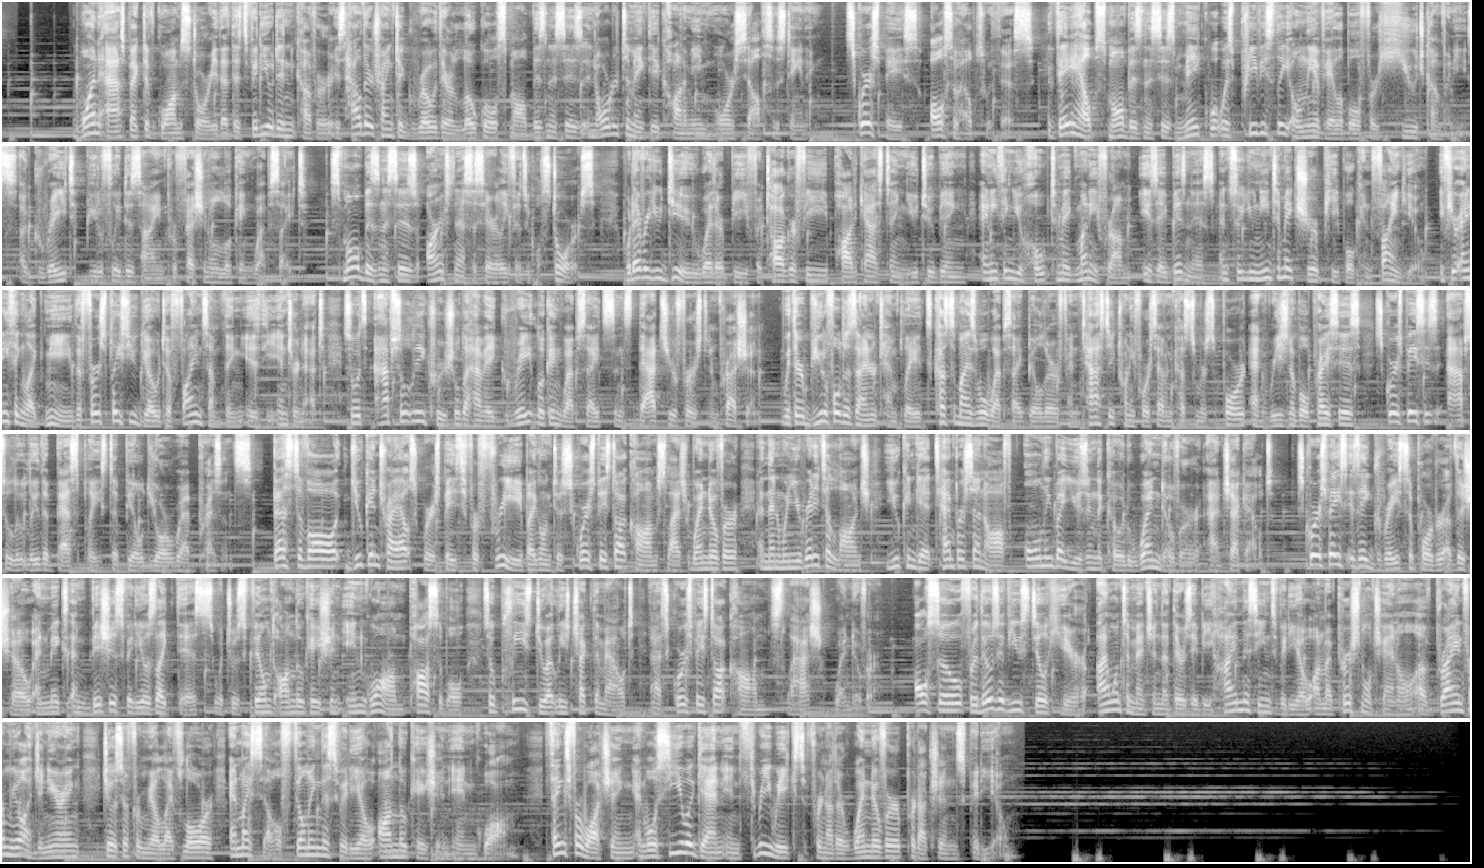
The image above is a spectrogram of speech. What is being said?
One aspect of Guam's story that this video didn't cover is how they're trying to grow their local small businesses in order to make the economy more self-sustaining. Squarespace also helps with this. They help small businesses make what was previously only available for huge companies, a great, beautifully designed, professional looking website. Small businesses aren't necessarily physical stores. Whatever you do, whether it be photography, podcasting, YouTubing, anything you hope to make money from is a business, and so you need to make sure people can find you. If you're anything like me, the first place you go to find something is the internet, so it's absolutely crucial to have a great looking website since that's your first impression. With their beautiful designer templates, customizable website builder, fantastic 24-7 customer support, and reasonable prices, Squarespace is absolutely the best place to build your web presence. Best of all, you can try out Squarespace for free by going to squarespace.com slash Wendover, and then when you're ready to launch, you can get 10% off only by using the code Wendover at checkout. Squarespace is a great supporter of the show and makes ambitious videos like this, which was filmed on location in Guam, possible, so please do at least check them out at squarespace.com slash Wendover. Also, for those of you still here, I want to mention that there's a behind the scenes video on my personal channel of Brian from Real Engineering, Joseph from Real Life Lore, and myself filming this video on location in Guam. Thanks for watching, and we'll see you again in three weeks for another Wendover Productions video.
